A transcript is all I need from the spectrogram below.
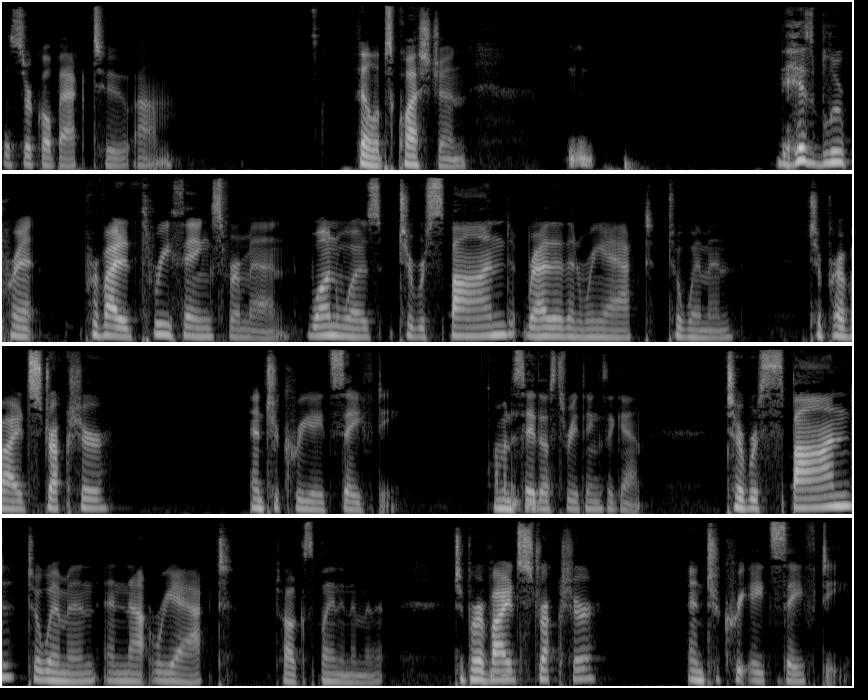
to circle back to um, Philip's question. His blueprint provided three things for men. One was to respond rather than react to women, to provide structure, and to create safety. I'm going to say those three things again. To respond to women and not react, which I'll explain in a minute. To provide structure and to create safety.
